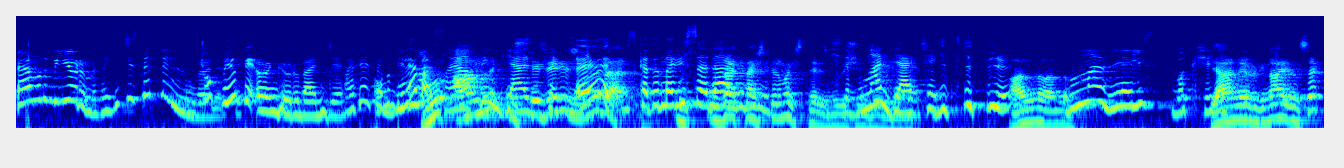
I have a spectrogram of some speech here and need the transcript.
Ben bunu biliyorum mesela. Hiç hissetmediniz mi böyle? Çok büyük bir öngörü bence. Arkadaşlar Onu bilemez. Bu hayatın anlık hissederiz bunu Evet da. biz kadınlar hisseder gibi. Uzaklaştırmak isteriz bu İşte düşünceyi. bunlar gerçek. Git git diye. Anladım anladım. Bunlar realist bakış açısı. Yarın öbür gün ayrılsak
